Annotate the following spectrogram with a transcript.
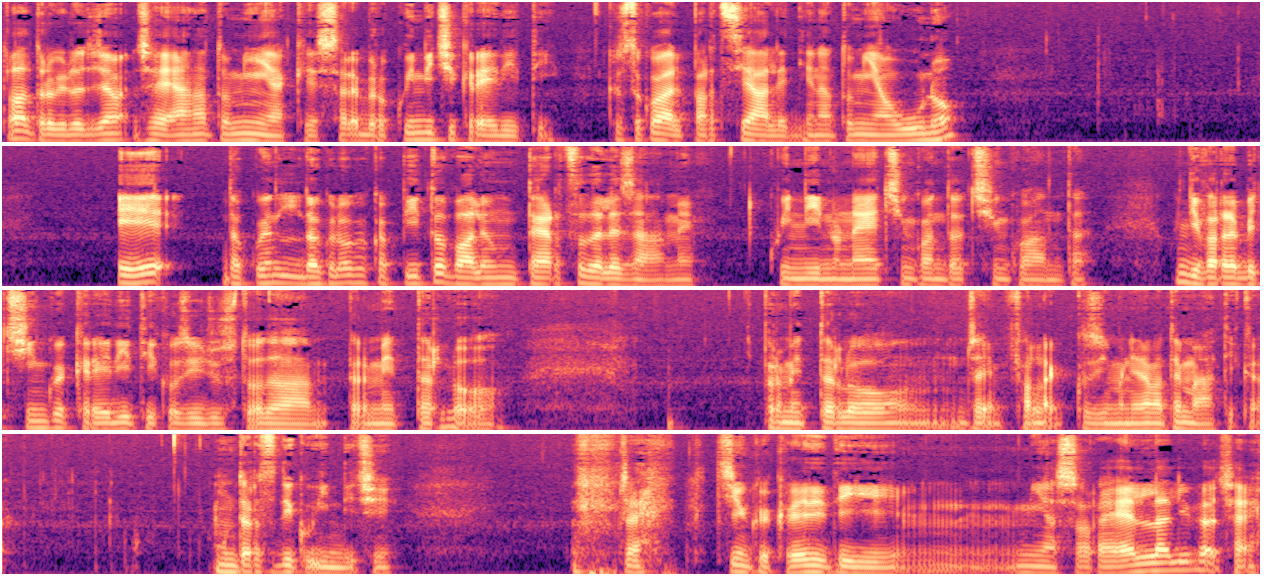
tra l'altro, biologia, cioè anatomia, che sarebbero 15 crediti. Questo qua è il parziale di anatomia 1. E da, quel, da quello che ho capito vale un terzo dell'esame. Quindi non è 50-50. Quindi varrebbe 5 crediti, così giusto da permetterlo. Permetterlo, cioè farla così in maniera matematica. Un terzo di 15 cioè 5 crediti mm, mia sorella cioè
